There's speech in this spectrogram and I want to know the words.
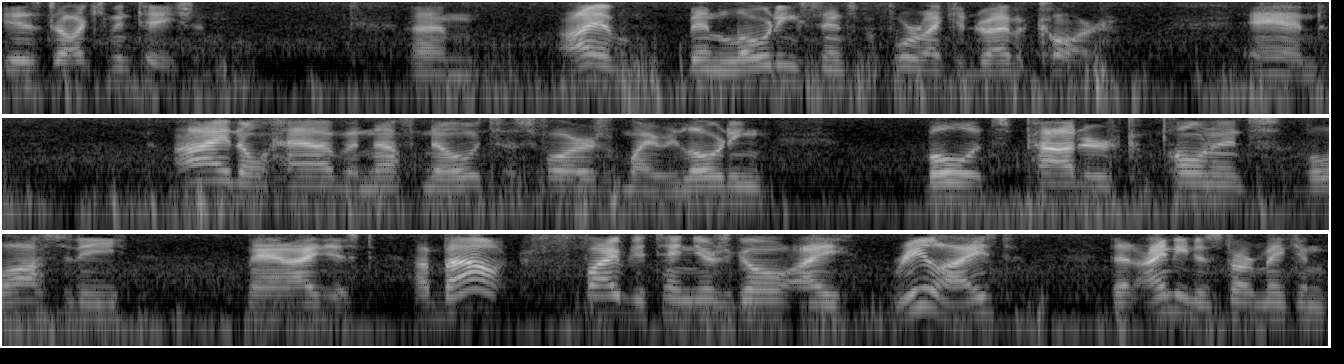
is documentation. Um, I have been loading since before I could drive a car and I don't have enough notes as far as my reloading, bullets, powder, components, velocity. Man, I just, about five to 10 years ago, I realized that I need to start making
